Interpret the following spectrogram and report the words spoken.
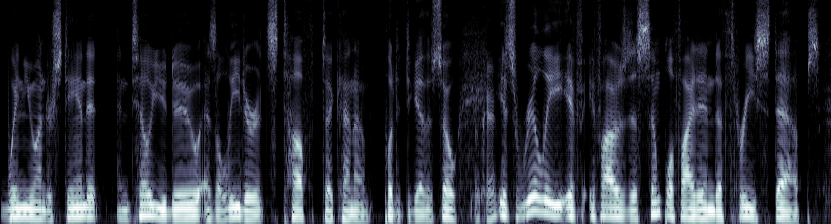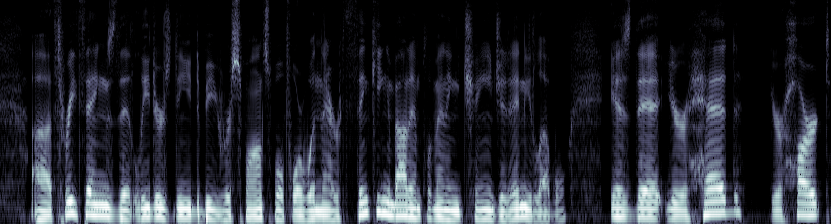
when you understand it until you do as a leader it's tough to kind of put it together so Okay. it's really if, if i was to simplify it into three steps uh, three things that leaders need to be responsible for when they're thinking about implementing change at any level is that your head your heart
